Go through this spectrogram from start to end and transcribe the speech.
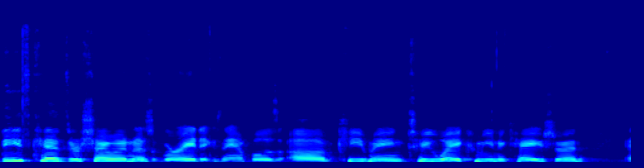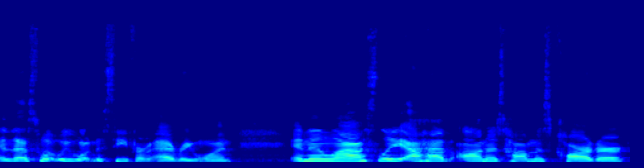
these kids are showing us great examples of keeping two-way communication, and that's what we want to see from everyone. And then lastly, I have Anna Thomas Carter,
